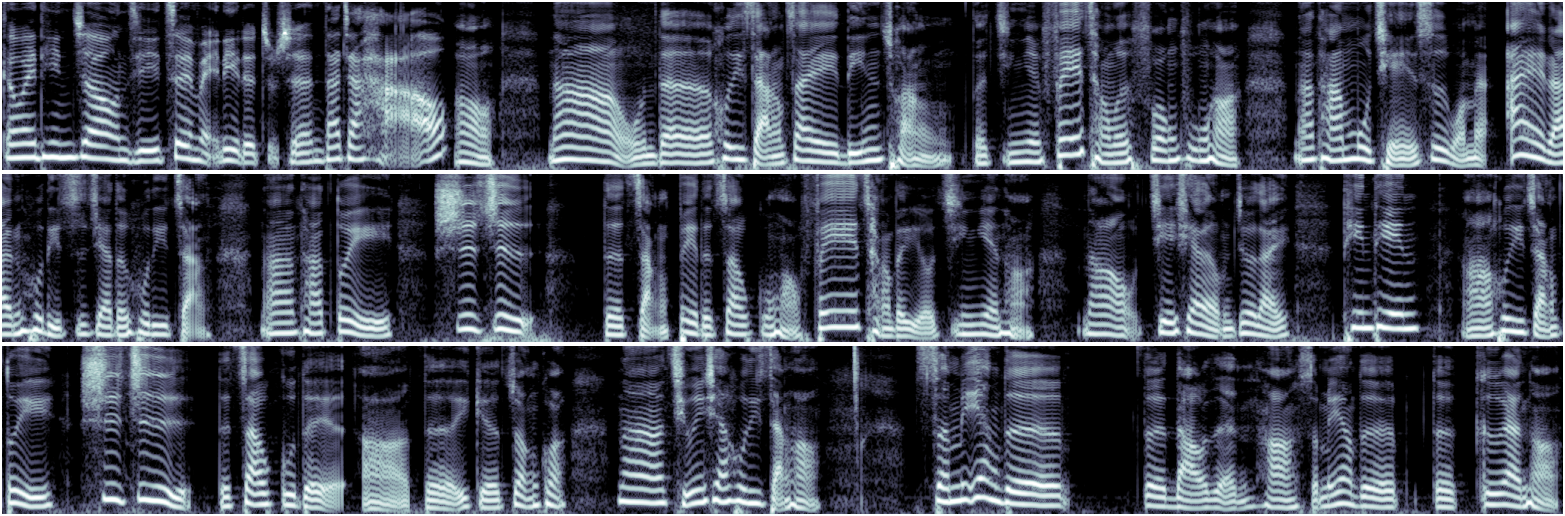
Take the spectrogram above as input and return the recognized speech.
各位听众及最美丽的主持人，大家好。哦，那我们的护理长在临床的经验非常的丰富哈。那他目前也是我们爱兰护理之家的护理长。那他对失智的长辈的照顾哈，非常的有经验哈。那接下来我们就来听听啊，护理长对于失智的照顾的啊的一个状况。那请问一下护理长哈，什么样的？的老人哈，什么样的的个案哈，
